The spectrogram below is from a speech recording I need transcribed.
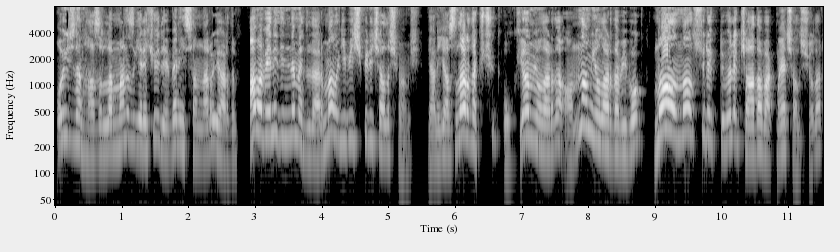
O yüzden hazırlanmanız gerekiyor diye ben insanlara uyardım. Ama beni dinlemediler. Mal gibi hiçbiri çalışmamış. Yani yazılar da küçük. Okuyamıyorlar da anlamıyorlar da bir bok. Mal mal sürekli böyle kağıda bakmaya çalışıyorlar.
